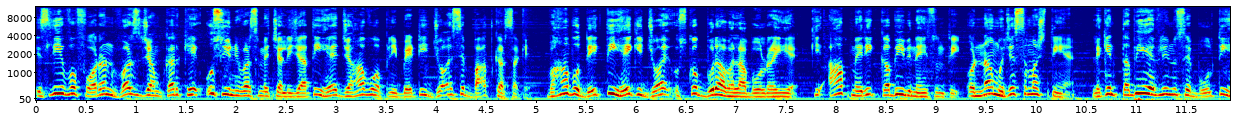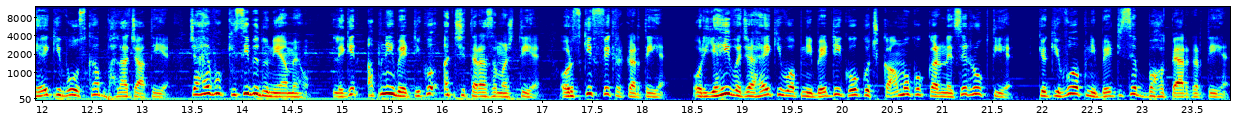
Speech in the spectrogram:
इसलिए वो फ़ौरन वर्ष जम करके उस यूनिवर्स में चली जाती है, जहाँ वो अपनी बेटी जॉय से बात कर सके। वहाँ वो देखती है की जॉय उसको बुरा भला बोल रही है, कि आप मेरी कभी भी नहीं सुनती और न मुझे समझती हैं, लेकिन तभी एवलिन उसे बोलती है कि वो उसका भला चाहती है, चाहे वो किसी भी दुनिया में हो। लेकिन अपनी बेटी को अच्छी तरह समझती है और उसकी फ़िक्र करती है। और यही वजह है कि वो अपनी बेटी को कुछ कामों को करने से रोकती है, क्योंकि वो अपनी बेटी से बहुत प्यार करती है।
